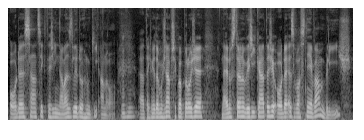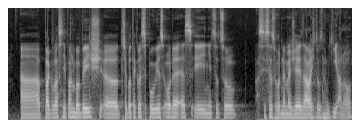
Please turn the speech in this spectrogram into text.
ODSáci, kteří nalezli do hnutí ANO. Mm-hmm. Tak mě to možná překvapilo, že na jednu stranu vy říkáte, že ODS vlastně je vám blíž, a pak vlastně pan Babiš třeba takhle spojuje s ODS i něco, co asi se shodneme, že je záležitost hnutí ANO.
